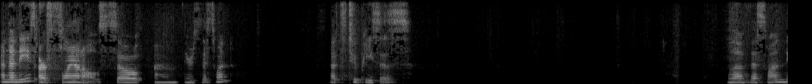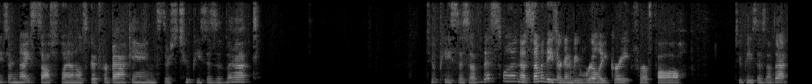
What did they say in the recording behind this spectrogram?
And then these are flannels. So um, there's this one. That's two pieces. Love this one. These are nice soft flannels, good for backings. There's two pieces of that. Two pieces of this one. Now, some of these are going to be really great for fall. Two pieces of that.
